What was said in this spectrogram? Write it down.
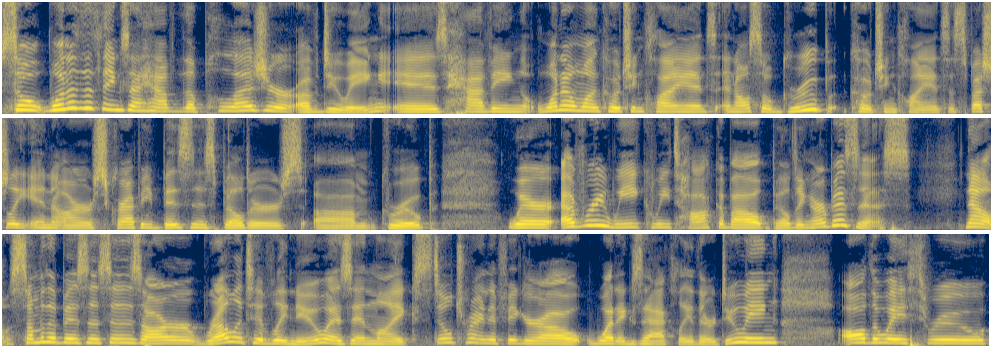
So, one of the things I have the pleasure of doing is having one on one coaching clients and also group coaching clients, especially in our Scrappy Business Builders um, group where every week we talk about building our business. Now, some of the businesses are relatively new, as in like still trying to figure out what exactly they're doing, all the way through,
